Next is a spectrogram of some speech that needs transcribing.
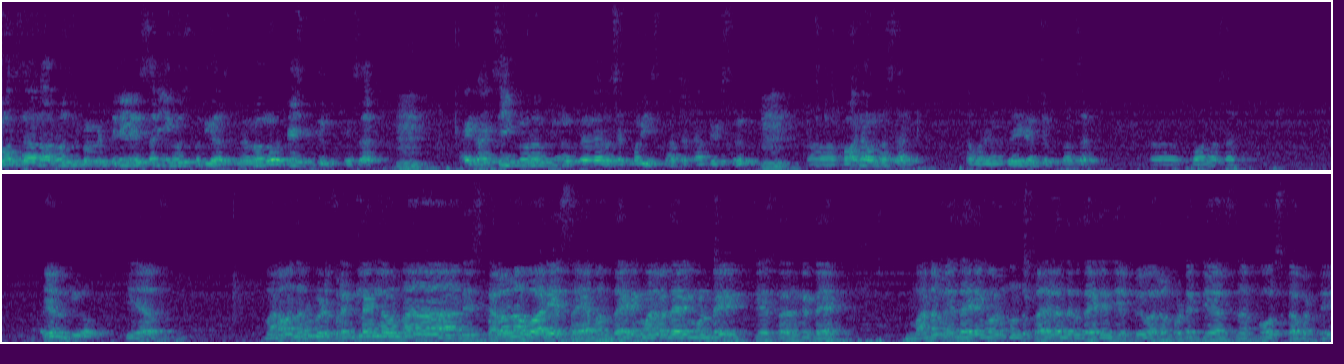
వాసన నాలుగు రోజులు కూడా తెలియలేదు సార్. ఈ రోజు కొద్దిగా స్మెల్లోనూ టేస్ట్ తెలుస్తుంది సార్. హైడ్రాక్సీ క్లోరోక్విన్ పారాసెటమాల్ ఇస్తున్నారు సార్ టాబ్లెట్స్. బాగానే ఉన్నా సార్. మరి ధైర్యం చెప్తున్నా సార్. బాగున్నా సార్. మనమందరం ఇప్పుడు ఫ్రంట్ లైన్లో ఉన్న దిస్ కరోనా వారియర్స్ అయ్యా మన ధైర్యం మనమే ధైర్యంగా ఉండి చేస్తారు. ఎందుకంటే మనమే ధైర్యంగా ఉండి ముందు ప్రజలందరికీ ధైర్యం చెప్పి వాళ్ళని ప్రొటెక్ట్ చేయాల్సిన ఫోర్స్ కాబట్టి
